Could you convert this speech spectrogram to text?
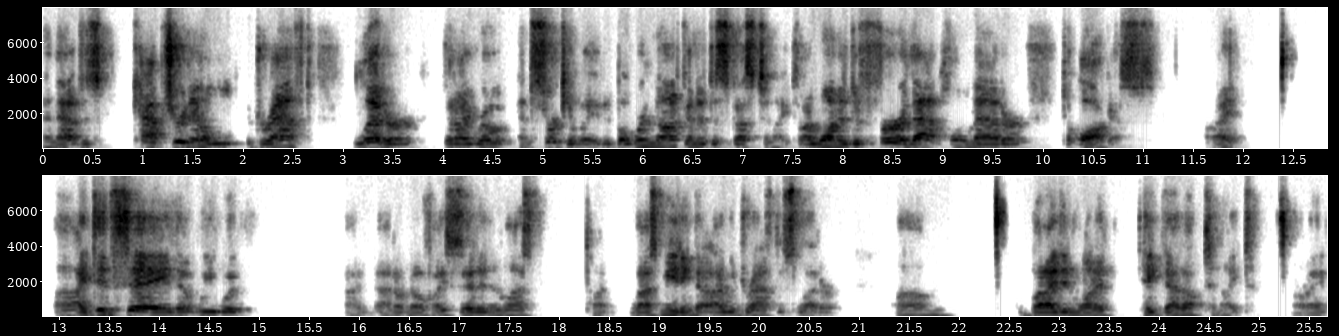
And that is captured in a draft letter that I wrote and circulated, but we're not going to discuss tonight. So I want to defer that whole matter to August. All right. Uh, I did say that we would. I, I don't know if I said it in last time, last meeting that I would draft this letter, um, but I didn't want to take that up tonight. All right.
